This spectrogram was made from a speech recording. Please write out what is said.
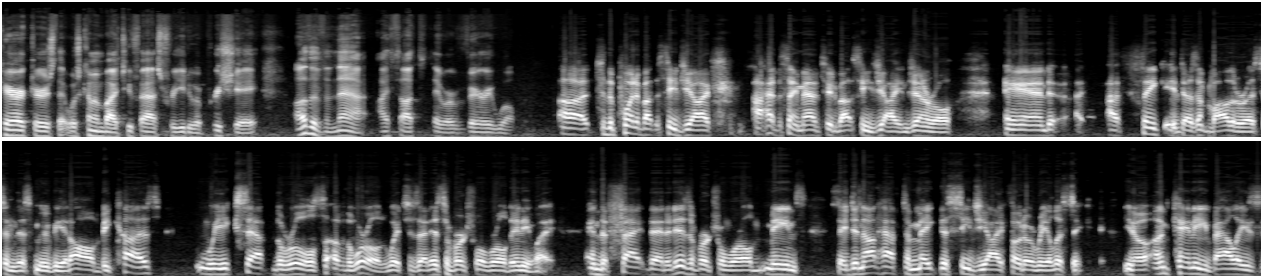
characters that was coming by too fast for you to appreciate, other than that, I thought that they were very well uh, to the point about the CGI, I had the same attitude about CGI in general, and I think it doesn't bother us in this movie at all because we accept the rules of the world, which is that it's a virtual world anyway. And the fact that it is a virtual world means they did not have to make this CGI photorealistic. You know, uncanny valleys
